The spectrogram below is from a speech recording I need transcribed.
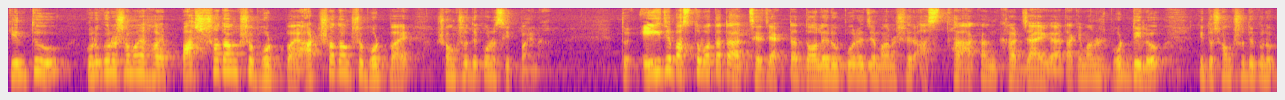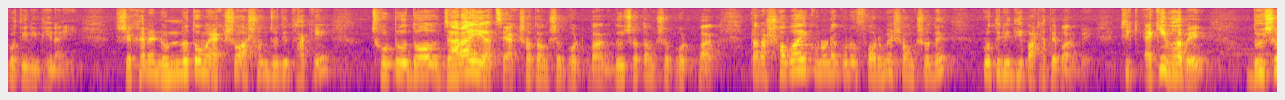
কিন্তু কোনো কোনো সময় হয় পাঁচ শতাংশ ভোট পায়, আট শতাংশ ভোট পায়, সংসদে কোনো সিট পায় না। তো এই যে বাস্তবতাটা আছে যে একটা দলের উপরে যে মানুষের আস্থা আকাঙ্ক্ষার জায়গা তাকে মানুষ ভোট দিল কিন্তু সংসদে কোনো প্রতিনিধি নাই। সেখানে ন্যূনতম একশো আসন যদি থাকে ছোট দল যারাই আছে এক শতাংশ ভোট পাক দুই শতাংশ ভোট পাক তারা সবাই কোনো না কোনো ফর্মে সংসদে প্রতিনিধি পাঠাতে পারবে। ঠিক একইভাবে দুইশো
